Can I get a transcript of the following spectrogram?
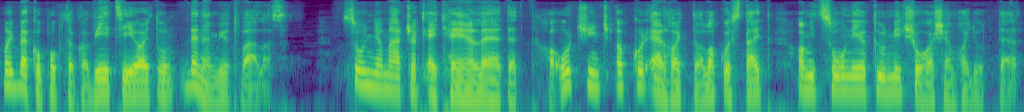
majd bekopogtak a WC ajtón, de nem jött válasz. Szonya már csak egy helyen lehetett, ha ott sincs, akkor elhagyta a lakosztályt, amit szó nélkül még sohasem hagyott el.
